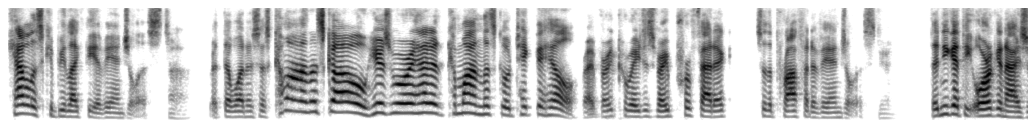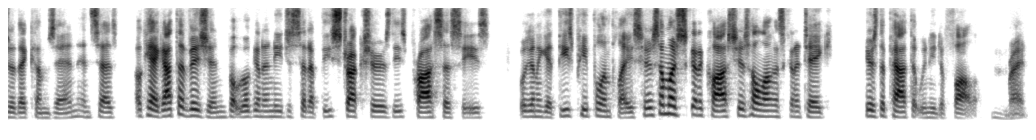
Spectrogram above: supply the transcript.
catalyst could be like the evangelist, Uh-huh. The one who says, "Come on, let's go. Here's where we're headed. Come on, let's go take the hill." Right? Very courageous, very prophetic. So the prophet evangelist. Yeah. Then you get the organizer that comes in and says, "Okay, I got the vision, but we're going to need to set up these structures, these processes. We're going to get these people in place. Here's how much it's going to cost. Here's how long it's going to take. Here's the path that we need to follow." Hmm. Right?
